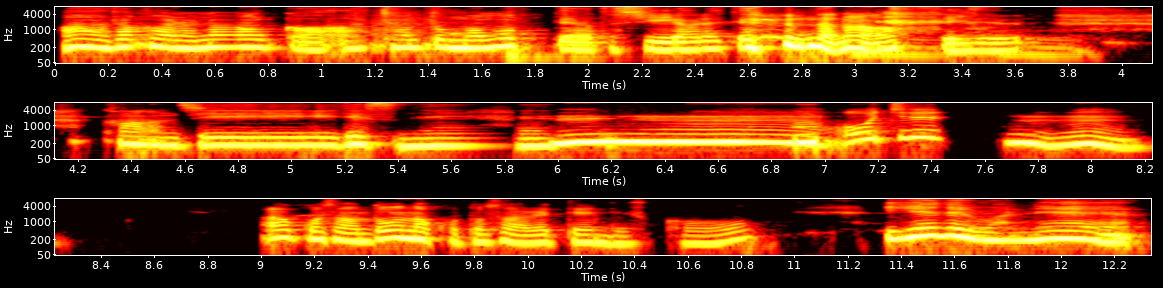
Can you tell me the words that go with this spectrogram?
あだからなんか、あちゃんと守って私やれてるんだなっていう感じですね。うーん。お家で、うんうん。あーこさん、どんなことされてんですか？家ではね、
